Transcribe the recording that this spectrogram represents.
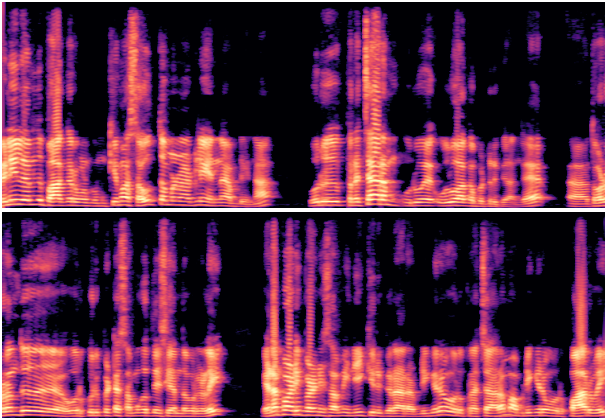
வெளியில இருந்து பார்க்குறவங்களுக்கு முக்கியமாக சவுத் தமிழ்நாட்டிலையும் என்ன அப்படின்னா ஒரு பிரச்சாரம் உருவா உருவாக்கப்பட்டிருக்காங்க தொடர்ந்து ஒரு குறிப்பிட்ட சமூகத்தை சேர்ந்தவர்களை எடப்பாடி பழனிசாமி நீக்கியிருக்கிறார் அப்படிங்கிற ஒரு பிரச்சாரம் அப்படிங்கிற ஒரு பார்வை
